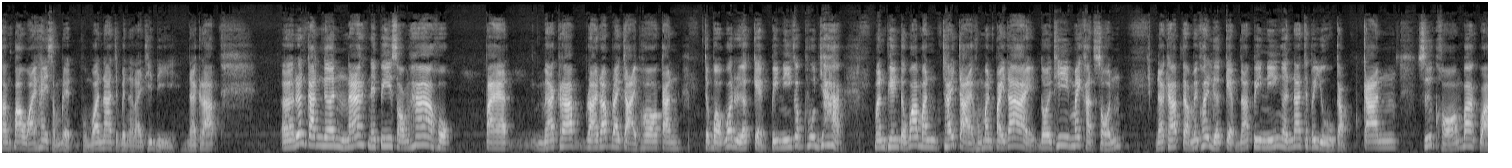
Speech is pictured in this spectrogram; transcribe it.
ตั้งเป้าไว้ให้สำเร็จ ผมว่าน่าจะเป็นอะไรที่ดีนะครับเเรื่องการเงินนะในปี 2568 นะครับ รายรับรายจ่ายพอกัน จะบอกว่าเหลือเก็บปีนี้ก็พูดยาก มันเพียงแต่ว่ามันใช้จ่ายของมันไปได้ โดยที่ไม่ขัดสนนะครับ แต่ไม่ค่อยเหลือเก็บนะ ปีนี้เงินน่าจะไปอยู่กับการซื้อของมากกว่า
